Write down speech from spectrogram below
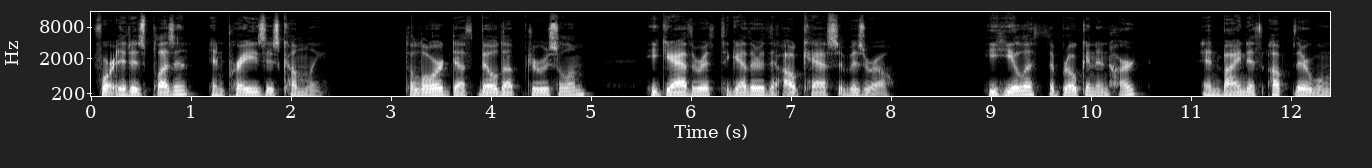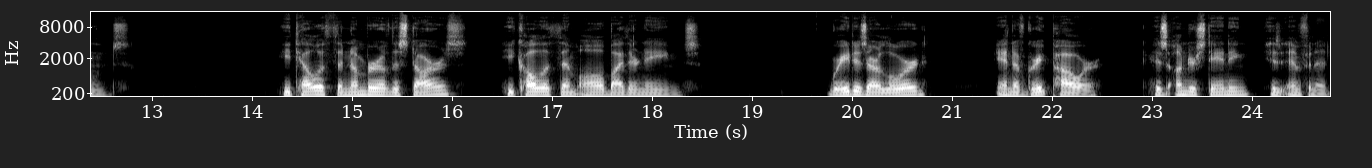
for it is pleasant, and praise is comely. The Lord doth build up Jerusalem, he gathereth together the outcasts of Israel. He healeth the broken in heart, and bindeth up their wounds. He telleth the number of the stars, he calleth them all by their names. Great is our Lord, and of great power, his understanding is infinite.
